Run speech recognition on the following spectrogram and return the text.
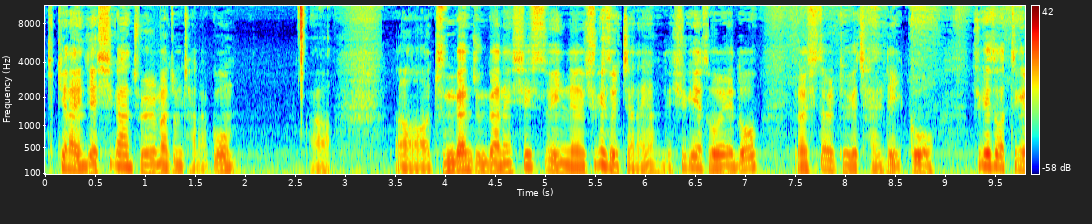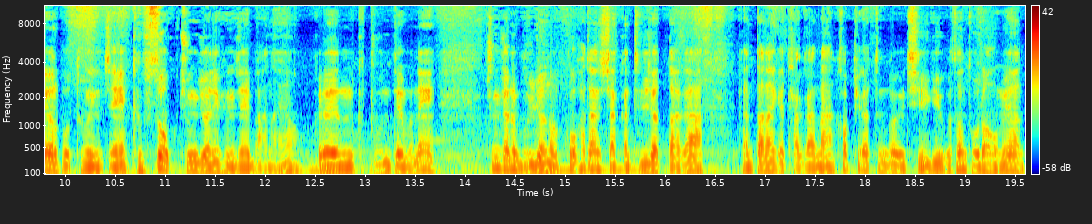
특히나 이제 시간 조율만 좀 잘하고 어, 어 중간 중간에 쉴 수 있는 휴게소 있잖아요. 근데 휴게소에도 이런 시설 되게 잘 돼 있고 휴게소 같은 경우는 보통 이제 급속 충전이 굉장히 많아요. 그런 그 부분 때문에 충전을 물려놓고 화장실 잠깐 들렸다가 간단하게 다가나 커피 같은 걸 즐기고선 돌아오면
